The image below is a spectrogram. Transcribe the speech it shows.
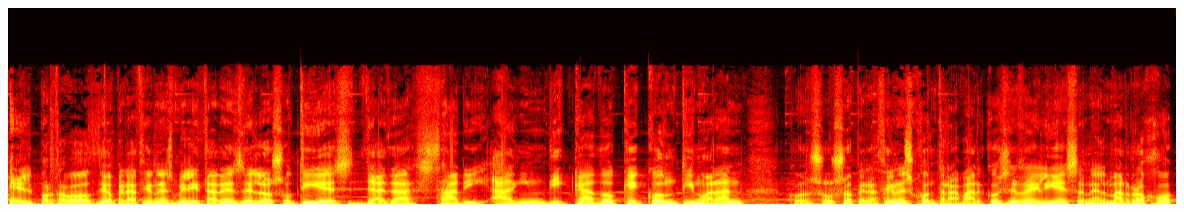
El portavoz de operaciones militares de los hutíes, Yada Sari, ha indicado que continuarán con sus operaciones contra barcos israelíes en el Mar Rojo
